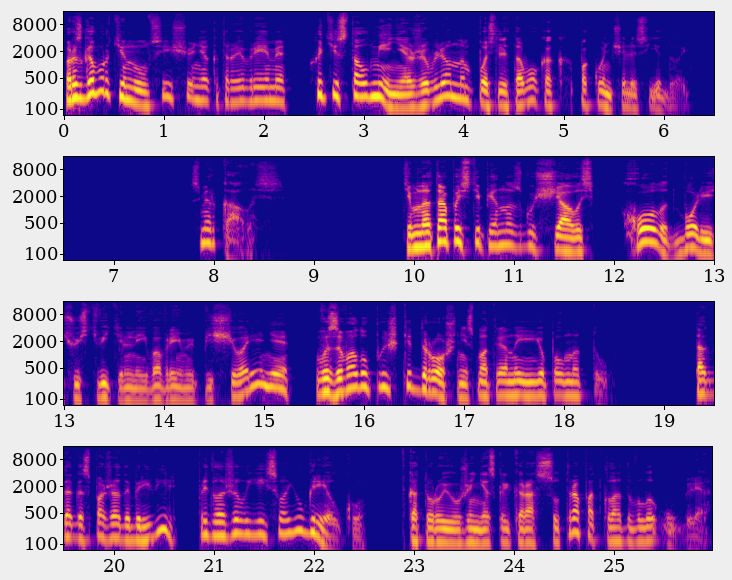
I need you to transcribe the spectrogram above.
Разговор тянулся еще некоторое время, хоть и стал менее оживленным после того, как покончили с едой. Смеркалось. Темнота постепенно сгущалась, холод, более чувствительный во время пищеварения, вызывал у пышки дрожь, несмотря на ее полноту. Тогда госпожа де Бревиль предложила ей свою грелку, в которую уже несколько раз с утра подкладывала угля.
